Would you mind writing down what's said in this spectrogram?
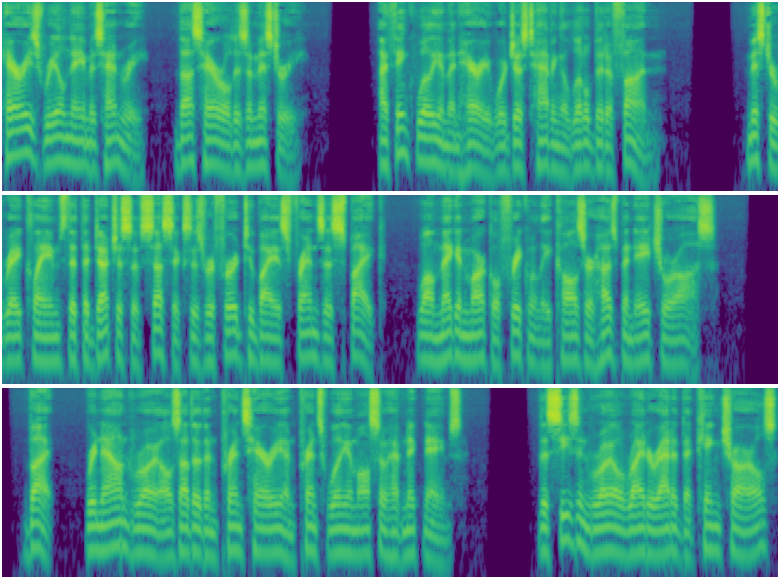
Harry's real name is Henry, thus Harold is a mystery. I think William and Harry were just having a little bit of fun. Mr. Rae claims that the Duchess of Sussex is referred to by his friends as Spike, while Meghan Markle frequently calls her husband H or Os. But, renowned royals other than Prince Harry and Prince William also have nicknames. The seasoned royal writer added that King Charles,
